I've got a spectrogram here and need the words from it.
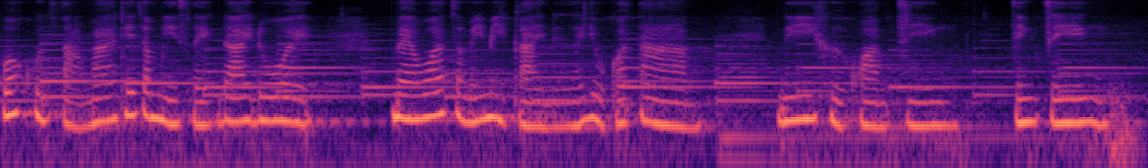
พวกคุณสามารถที่จะมีเซ็กได้ด้วย แม้ว่าจะไม่มีกายเนื้ออยู่ก็ตาม นี่คือความจริง จริง ๆ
